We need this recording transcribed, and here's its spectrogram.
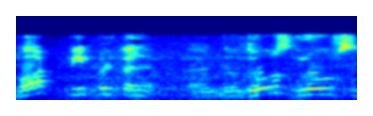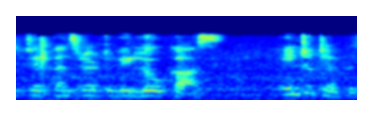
what people, uh, those groups which are considered to be low caste, into temple.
